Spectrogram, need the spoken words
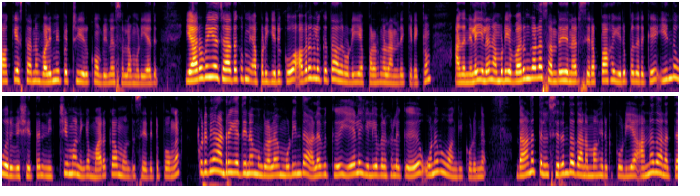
பாக்கியஸ்தானம் வலிமை பெற்று இருக்கும் அப்படின்னு சொல்ல முடியாது. யாருடைய ஜாதகம் அப்படி இருக்கோ அவர்களுக்கு தான் அதனுடைய பலன்களானது கிடைக்கும். அந்த நிலையில் நம்முடைய வருங்கால சந்ததியினர் சிறப்பாக இருப்பதற்கு இந்த ஒரு விஷயத்தை நிச்சயமாக நீங்கள் மறக்காமல் வந்து செய்துட்டு போங்க. கூடவே அன்றைய தினம் உங்களால் முடிந்த அளவுக்கு ஏழை எளியவர்களுக்கு உணவு வாங்கி கொடுங்க. தானத்தில் சிறந்த தானமாக இருக்கக்கூடிய அன்னதானத்தை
